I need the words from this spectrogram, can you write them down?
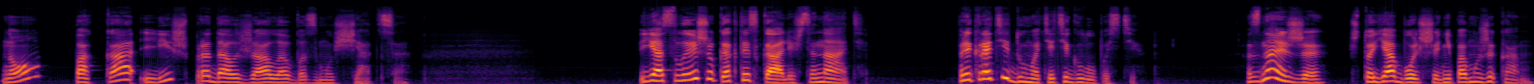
Но пока лишь продолжала возмущаться. «Я слышу, как ты скалишься, Надь. Прекрати думать эти глупости. Знаешь же, что я больше не по мужикам».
